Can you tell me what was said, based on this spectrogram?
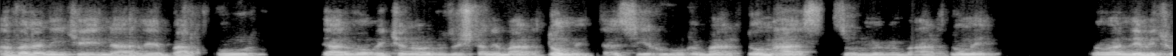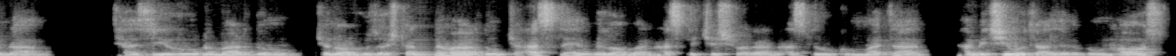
اولا اینکه این نحوه برخورد در واقع کنار گذاشتن مردمه. تضییع حقوق مردم هست ظلم به مردمه. و من نمی‌تونم تضییع حقوق مردم کنار گذاشتن مردم که اصل انقلابن اصل کشورن اصل حکومتن همه چی متعلق به اونهاست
